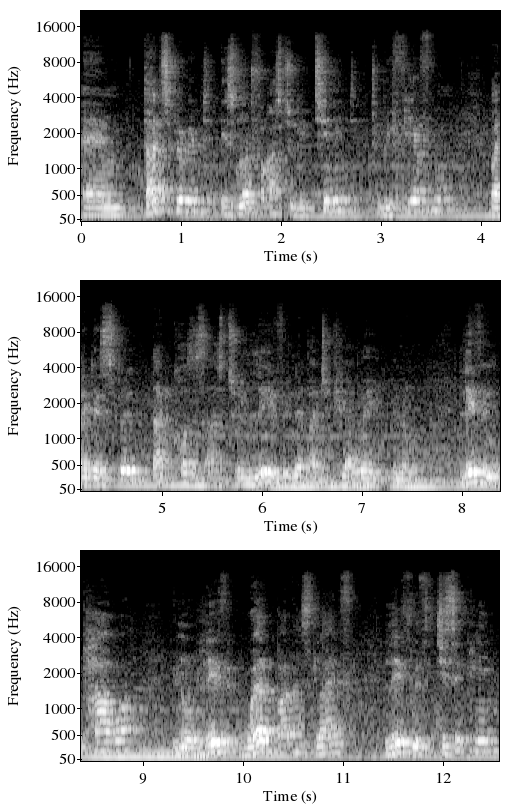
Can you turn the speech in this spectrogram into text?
And that spirit is not for us to be timid, to be fearful, but it is a spirit that causes us to live in a particular way, you know. Live in power, you know, live a well balanced life, live with discipline,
